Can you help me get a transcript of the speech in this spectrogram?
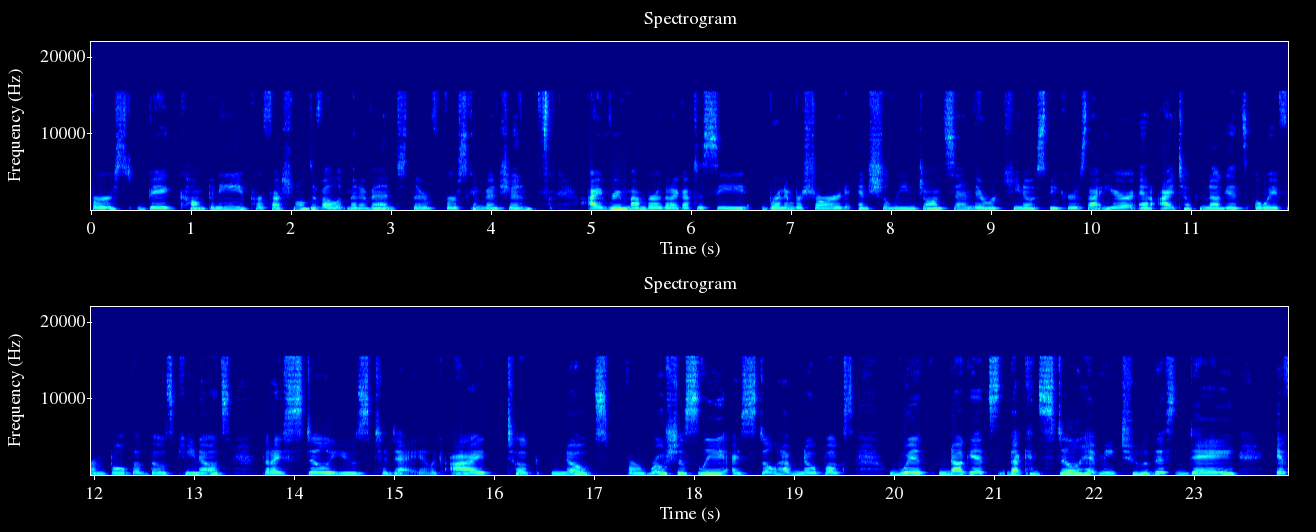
first big company professional development event, their first convention. I remember that I got to see Brendon Burchard and Chalene Johnson. They were keynote speakers that year, and I took nuggets away from both of those keynotes that I still use today. Like, I took notes ferociously. I still have notebooks with nuggets that can still hit me to this day if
